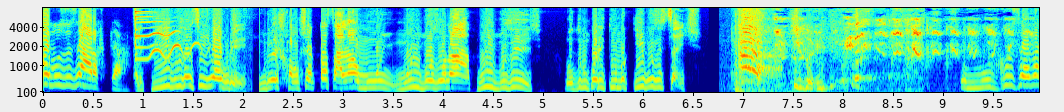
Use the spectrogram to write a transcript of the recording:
ওই বুঝেছে আর একটা কি বুঝেছিস বাবুরে? পুরো সংসারটা চালা মুই মুই বুঝো না তুই বুঝিস। নতুন করে তুই কি বুঝিস চাইস? এই মূর্খ চাচা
